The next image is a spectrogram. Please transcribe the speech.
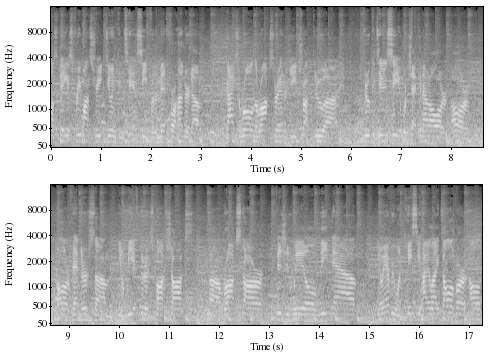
Las Vegas, Fremont Street, doing contingency for the Mint 400. Um, guys are rolling the Rockstar Energy truck through uh, through contingency, and we're checking out all our all our all our vendors. Um, you know, BF Goodrich, Fox Shocks, uh, Rockstar, Vision Wheel, Lead Nav. You know, everyone, KC HiLiTES, all of our all,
